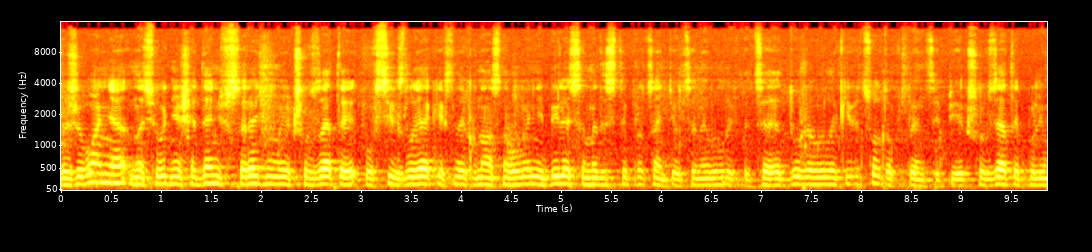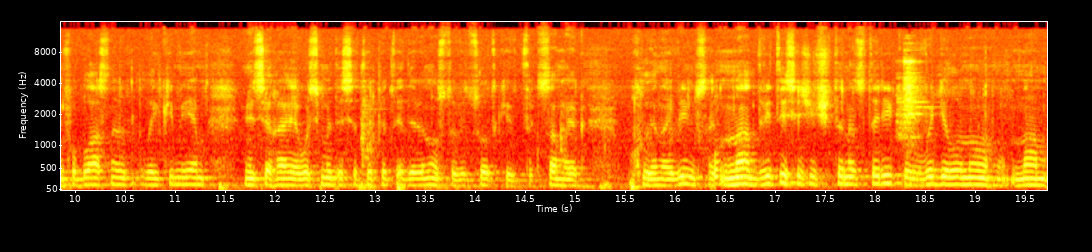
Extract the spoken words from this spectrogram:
Виживання на сьогоднішній день в середньому, якщо взяти по всіх злоякісних у нас на Волині, біля 70%. Це невелике. Це дуже великий відсоток, в принципі. Якщо взяти по лімфобласним лейкеміям, він сягає 85-90%, так само як пухлина вімса. На 2014 рік виділено нам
